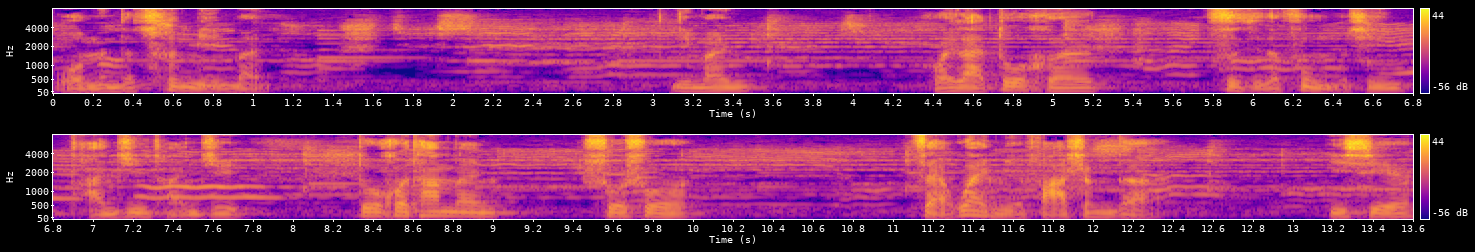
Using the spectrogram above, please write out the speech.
我们的村民们，你们回来多和自己的父母亲团聚团聚，多和他们说说在外面发生的一些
